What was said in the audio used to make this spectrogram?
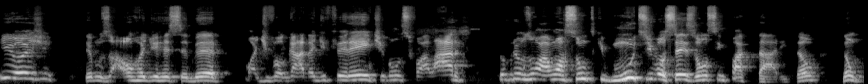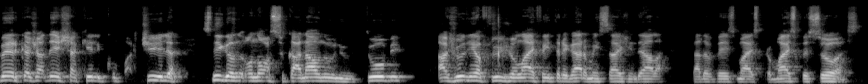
E hoje temos a honra de receber uma advogada diferente. Vamos falar sobre um assunto que muitos de vocês vão se impactar. Então, não perca, já deixa aquele compartilha, siga o nosso canal no YouTube ajudem a Fusion Life a entregar a mensagem dela cada vez mais para mais pessoas.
